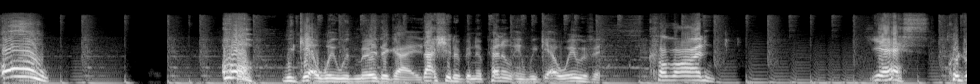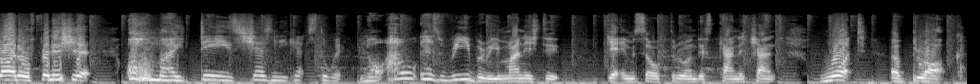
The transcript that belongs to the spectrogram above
Oh! Oh! We get away with murder, guys. That should have been a penalty and we get away with it. Come on! Yes! Cuadrado, finish it! Oh my days, Chesney gets to it. No, how has Ribery managed to get himself through on this kind of chance? What a block.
